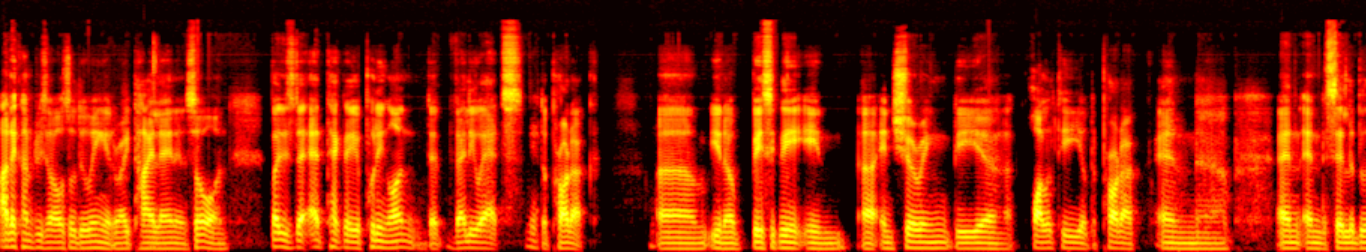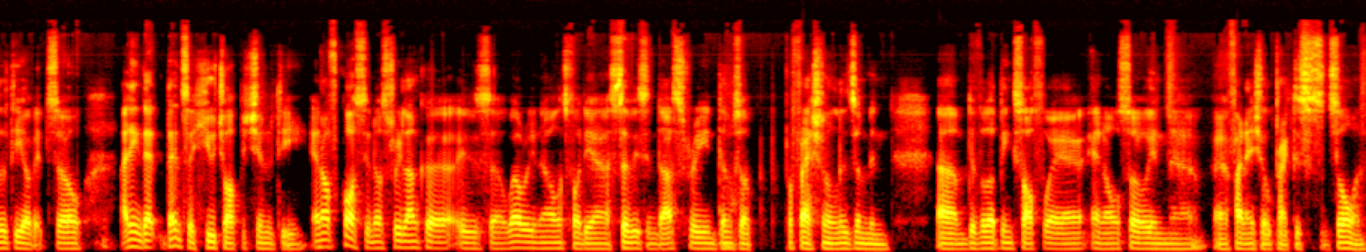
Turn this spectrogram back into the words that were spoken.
other countries are also doing it, right? Thailand and so on. But it's the ag tech that you're putting on that value adds Yeah. the product. Um, you know, basically in uh, ensuring the uh, quality of the product and uh, and and the sellability of it. So I think that that's a huge opportunity. And of course, you know, Sri Lanka is uh, well renowned for their service industry in terms of professionalism and um, developing software and also in uh, uh, financial practices and so on.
